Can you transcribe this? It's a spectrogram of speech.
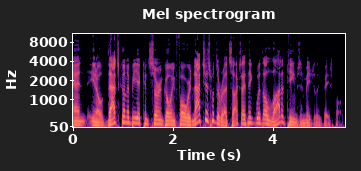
And, you know, that's going to be a concern going forward, not just with the Red Sox, I think with a lot of teams in Major League Baseball.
